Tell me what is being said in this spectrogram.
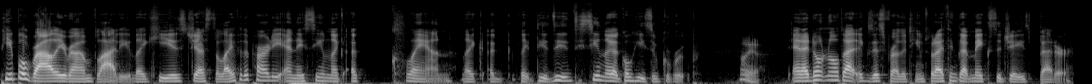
people rally around Vladdy, like he is just the life of the party, and they seem like a clan, like a, like they, they seem like a cohesive group. oh yeah, And I don't know if that exists for other teams, but I think that makes the Jays better.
